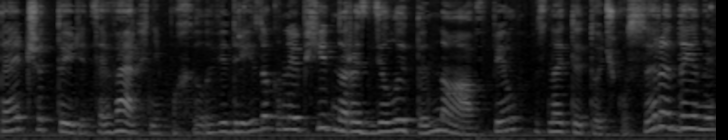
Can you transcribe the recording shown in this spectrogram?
T4 це верхній похилий відрізок. Необхідно розділити навпіл, знайти точку середини.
